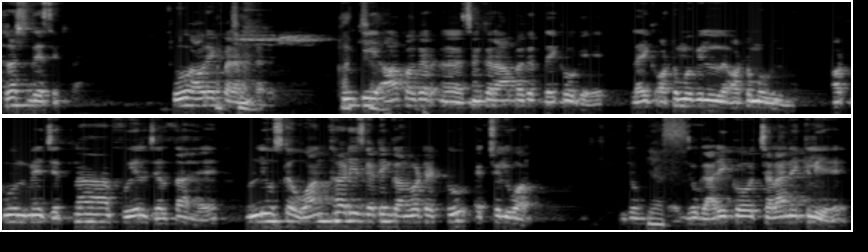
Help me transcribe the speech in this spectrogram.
थ्रस्ट दे सकता है वो और एक पैरामीटर अच्छा। है क्योंकि अच्छा। आप अगर शंकर आप अगर देखोगे लाइक ऑटोमोबाइल ऑटोमोबाइल में ऑटोमोबाइल में जितना फ्यूल जलता है ओनली उसका one third is getting converted to actually work जो yes. जो गाड़ी को चलाने के लिए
